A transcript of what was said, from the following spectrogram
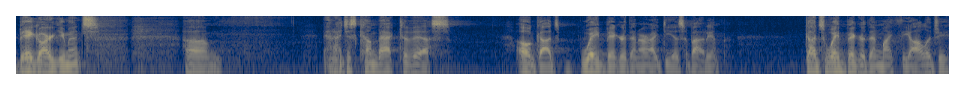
Big arguments. Um, and I just come back to this. Oh, God's way bigger than our ideas about Him. God's way bigger than my theology.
